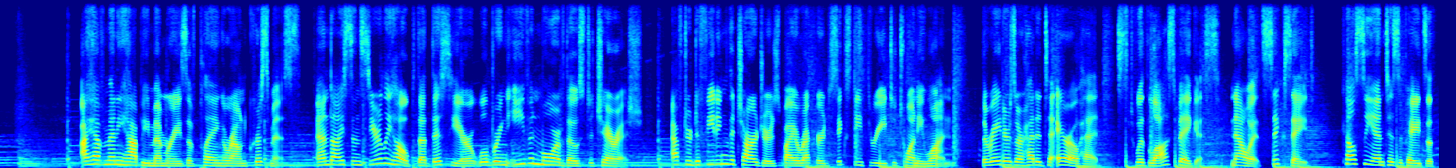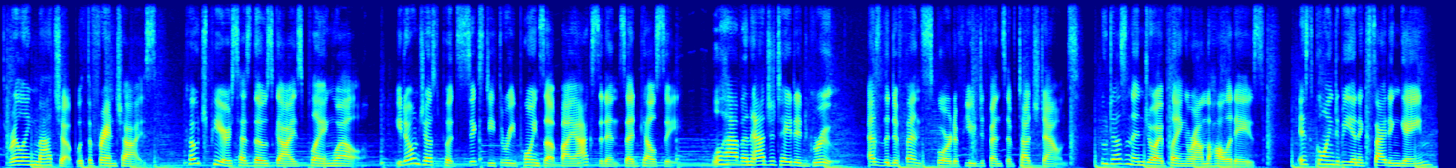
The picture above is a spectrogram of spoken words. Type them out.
I have many happy memories of playing around Christmas, and I sincerely hope that this year will bring even more of those to cherish. After defeating the Chargers by a record 63 to 21, the Raiders are headed to Arrowhead with Las Vegas, now at 6-8. Kelce anticipates a thrilling matchup with the franchise. Coach Pierce has those guys playing well. You don't just put 63 points up by accident, said Kelce. We'll have an agitated group, as the defense scored a few defensive touchdowns. Who doesn't enjoy playing around the holidays? It's going to be an exciting game.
